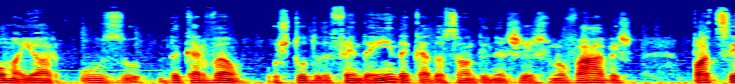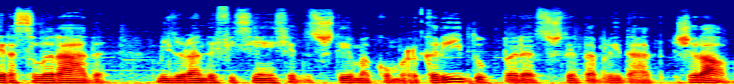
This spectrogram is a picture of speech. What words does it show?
ou maior uso de carvão. O estudo defende ainda que a adoção de energias renováveis pode ser acelerada, melhorando a eficiência do sistema como requerido para a sustentabilidade geral.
